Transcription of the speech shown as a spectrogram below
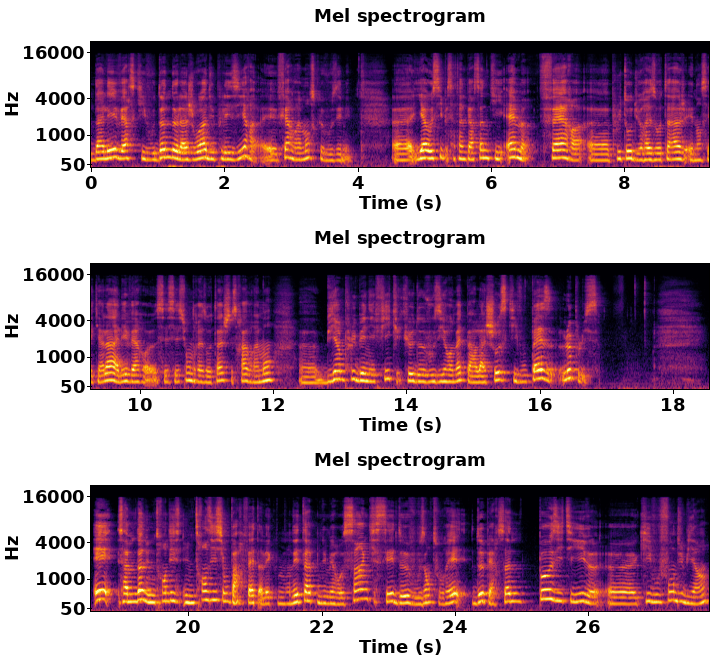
d'aller vers ce qui vous donne de la joie, du plaisir et faire vraiment ce que vous aimez. Euh, il y a aussi certaines personnes qui aiment faire euh, plutôt du réseautage et dans ces cas-là, aller vers euh, ces sessions de réseautage, ce sera vraiment bien plus bénéfique que de vous y remettre par la chose qui vous pèse le plus. Et ça me donne une, une, transition parfaite avec mon étape numéro 5, c'est de vous entourer de personnes positives euh, qui vous font du bien.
